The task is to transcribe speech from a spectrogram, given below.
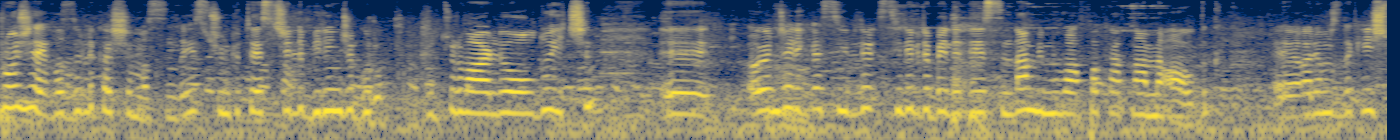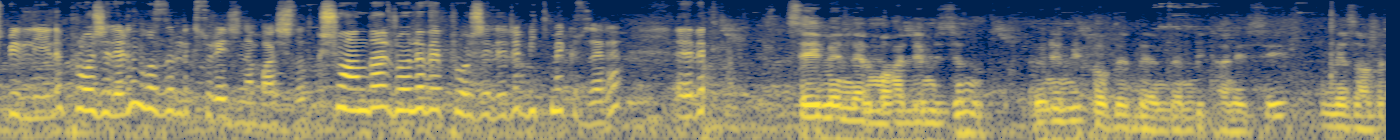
proje hazırlık aşamasındayız. Çünkü tescilli birinci grup kültür varlığı olduğu için e, öncelikle Silivri, Silivri Belediyesi'nden bir muvaffakatname aldık e, aramızdaki işbirliğiyle projelerin hazırlık sürecine başladık. Şu anda röle ve projeleri bitmek üzere. E, ve Seymenler mahallemizin önemli problemlerinden bir tanesi mezarlık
